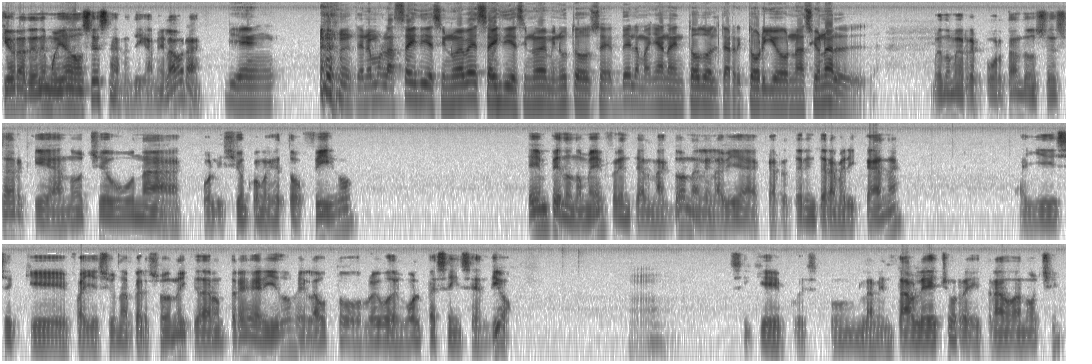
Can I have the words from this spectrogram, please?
¿Qué hora tenemos ya, don César? Dígame la hora. Bien, tenemos las 6.19, 6.19 minutos eh, de la mañana en todo el territorio nacional. Bueno, me reportan, don César, que anoche hubo una colisión con objeto fijo en Penonomé, frente al McDonald's, en la vía carretera interamericana. Allí dice que falleció una persona y quedaron tres heridos. El auto luego del golpe se incendió. Así que, pues, un lamentable hecho registrado anoche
